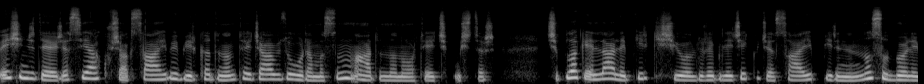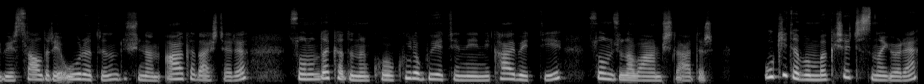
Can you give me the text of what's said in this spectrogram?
5. derece siyah kuşak sahibi bir kadının tecavüze uğramasının ardından ortaya çıkmıştır. Çıplak ellerle bir kişiyi öldürebilecek güce sahip birinin nasıl böyle bir saldırıya uğradığını düşünen arkadaşları sonunda kadının korkuyla bu yeteneğini kaybettiği sonucuna varmışlardır. Bu kitabın bakış açısına göre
